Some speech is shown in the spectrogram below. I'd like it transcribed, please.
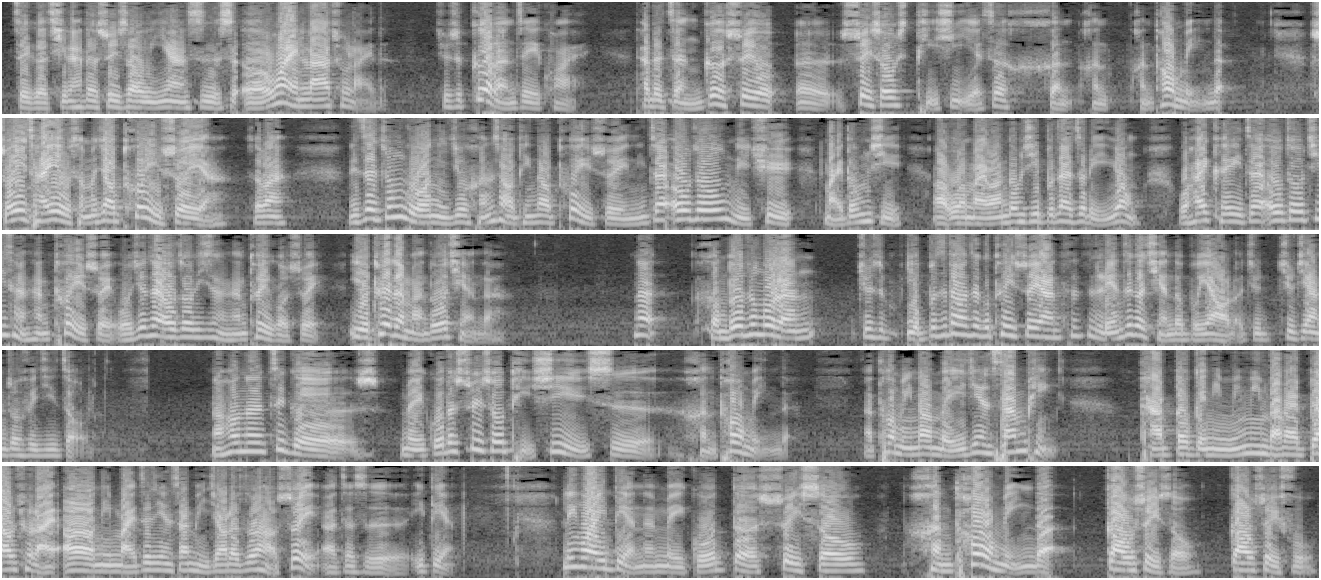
这个其他的税收一样，是是额外拉出来的。就是个人这一块，它的整个税务呃税收体系也是很很很透明的，所以才有什么叫退税呀，是吧？你在中国你就很少听到退税，你在欧洲你去买东西啊，我买完东西不在这里用，我还可以在欧洲机场上退税，我就在欧洲机场上退过税，也退了蛮多钱的。那很多中国人就是也不知道这个退税啊，他连这个钱都不要了，就就这样坐飞机走了。然后呢，这个美国的税收体系是很透明的，啊，透明到每一件商品。他都给你明明白白标出来哦，你买这件商品交了多少税啊？这是一点。另外一点呢，美国的税收很透明的高税收、高税负。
